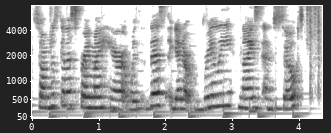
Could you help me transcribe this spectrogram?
So I'm just going to spray my hair with this and get it really nice and soaked.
